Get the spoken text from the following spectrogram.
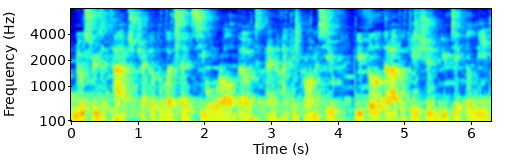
no strings attached. Check out the website, see what we're all about. And I can promise you, you fill out that application, you take the leap,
